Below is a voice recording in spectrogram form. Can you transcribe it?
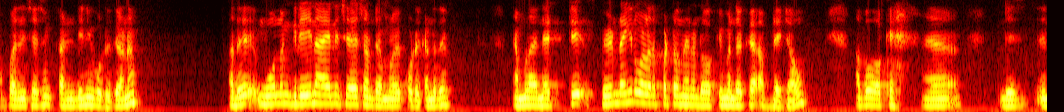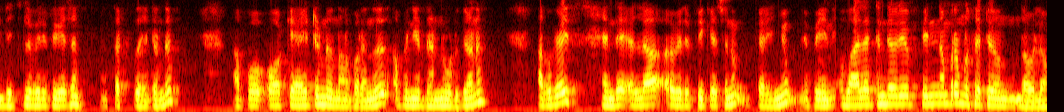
അപ്പോൾ അതിനുശേഷം കണ്ടിന്യൂ കൊടുക്കുകയാണ്. അത് മൂന്നും ഗ്രീൻ ആയതിനു ശേഷം നമ്മൾ കൊടുക്കേണ്ടത്. നമ്മൾ നെറ്റ് സ്പീഡ് ഉണ്ടെങ്കിൽ വളരെ പെട്ടെന്ന് തന്നെ ഡോക്യുമെന്റ് ഒക്കെ അപ്ഡേറ്റ് ആവും. അപ്പോൾ ഓക്കെ ഡിജിറ്റൽ വെരിഫിക്കേഷൻ സക്സസ് ആയിട്ടുണ്ട്. അപ്പോൾ ഓക്കെ ആയിട്ടുണ്ട് എന്നാണ് പറയുന്നത്. അപ്പോൾ ഇനി ഡൺ കൊടുക്കുകയാണ്. അപ്പോൾ ഗൈസ് എന്റെ എല്ലാ വെരിഫിക്കേഷനും കഴിഞ്ഞു. ഇനി വാലറ്റിന്റെ ഒരു പിൻ നമ്പർ നമ്മൾ സെറ്റ് ചെയ്യുന്നുണ്ടാവുമല്ലോ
